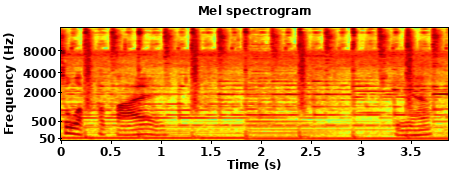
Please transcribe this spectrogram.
สวบเข้าไปโอเคครับ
